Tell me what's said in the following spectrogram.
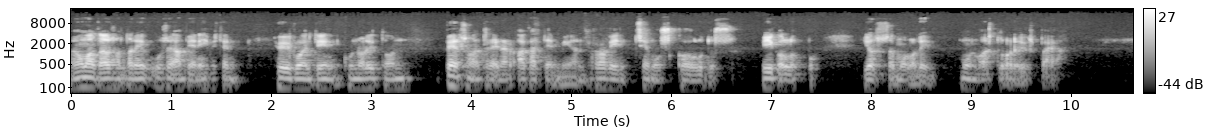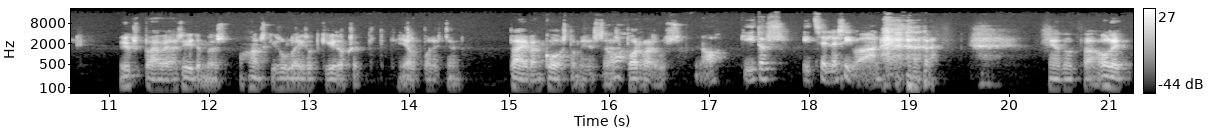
omalta osaltani useampien ihmisten hyvinvointiin, kun oli tuon Personal Trainer Akatemian ravitsemuskoulutus viikonloppu, jossa mulla oli mun vastuulla oli yksi päivä. Yksi päivä ja siitä myös Hanski sulle isot kiitokset, että helpposit sen päivän koostamisessa no. ja sparrailussa. No, kiitos itsellesi vaan. ja tota, oli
